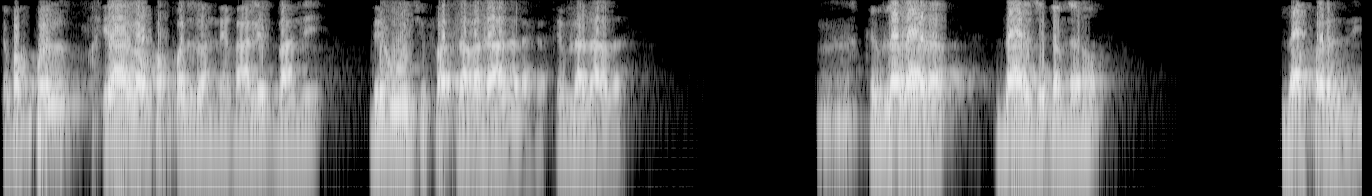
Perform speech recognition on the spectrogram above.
چې په خپل خیال او په خپل ځان نه غالب باندې دی و چې دغه دا ده لکه قبله دا ده قبله دا ده دار چې کم دنو دا فرض دي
